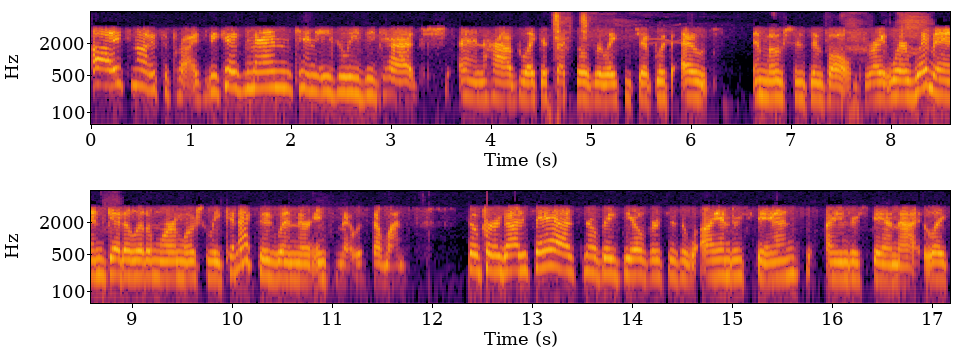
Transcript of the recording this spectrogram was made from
Uh, it's not a surprise because men can easily detach and have like a sexual relationship without emotions involved, right? Where women get a little more emotionally connected when they're intimate with someone. So for a guy to say, "Ah, it's no big deal," versus a, I understand, I understand that. Like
